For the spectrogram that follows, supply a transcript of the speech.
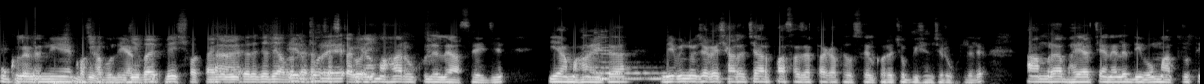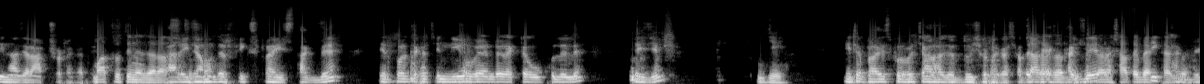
উকুলেলে নিয়ে কথা বলি জি ভাই প্লিজ শর্ট টাইমের হ্যাঁ, ভিতরে যদি আমরা চেষ্টা করি। ইয়ামাহার উকুলেলে আছে এই যে। ইয়ামাহা এটা বিভিন্ন জায়গায় সাড়ে চার পাঁচ হাজার টাকাতেও সেল করে চব্বিশ ইঞ্চের উকুলেলে আমরা ভাইয়ার চ্যানেলে দিব মাত্র তিন হাজার আটশো টাকাতে। মাত্র তিন হাজার আর এটা আমাদের ফিক্সড প্রাইস থাকবে এরপরে দেখাচ্ছি নিউ ব্র্যান্ডের একটা উকুলেলে এই যে। জি। এটা প্রাইস পড়বে চার হাজার দুইশো টাকা সাথে টাকা সাথে ব্যাগ থাকবে।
